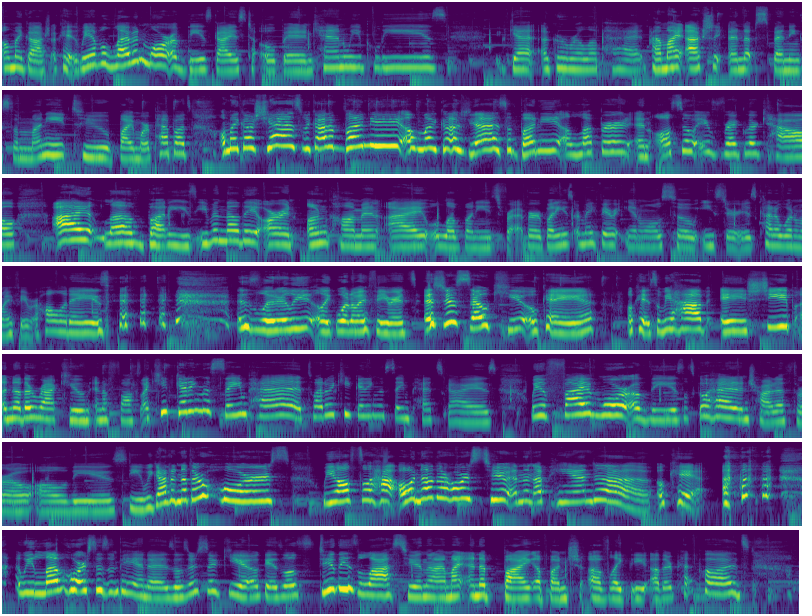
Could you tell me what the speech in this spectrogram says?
Oh my gosh. Okay, we have 11 more of these guys to open. Can we please get a gorilla pet. I might actually end up spending some money to buy more pet pods. Oh my gosh, yes, we got a bunny. Oh my gosh, yes, a bunny, a leopard, and also a regular cow. I love bunnies. Even though they are an uncommon, I will love bunnies forever. Bunnies are my favorite animals, so Easter is kind of one of my favorite holidays. it's literally like one of my favorites. It's just so cute, okay? Okay, so we have a sheep, another raccoon, and a fox. I keep getting the same pets. Why do I keep getting the same pets, guys? We have five more of these. Let's go ahead and try to throw all these. See, we got another horse. We also have, oh, another horse too, and then a panda. Okay. we love horses and pandas. Those are so cute. Okay, so let's do these last two, and then I might end up buying a bunch of like the other pet pods.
